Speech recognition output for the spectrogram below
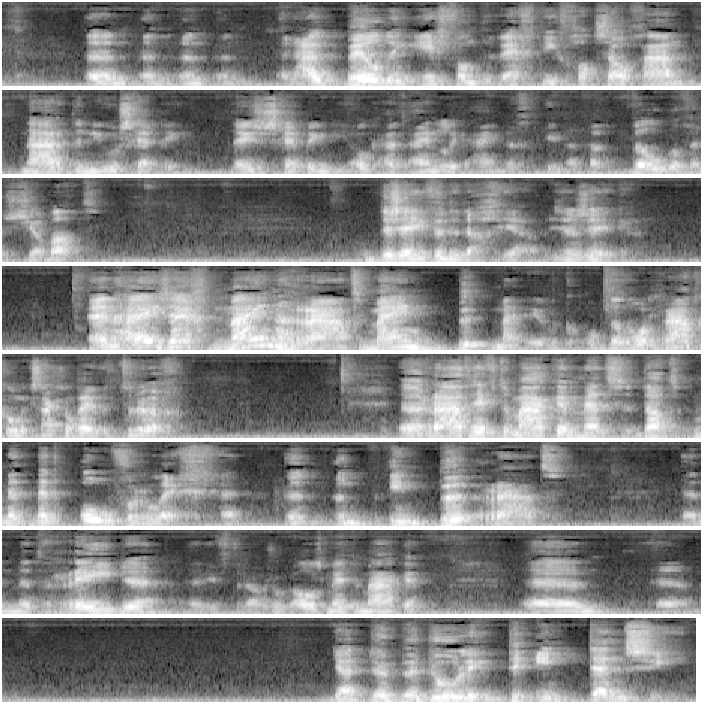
een, een, een, een, een uitbeelding is van de weg die God zou gaan naar de nieuwe schepping. Deze schepping die ook uiteindelijk eindigt in een geweldige Shabbat. De zevende dag, ja, zeker. En hij zegt: Mijn raad, mijn, mijn, Op dat woord raad kom ik straks nog even terug. Uh, raad heeft te maken met, dat, met, met overleg. Hè. Een, een, in beraad. En met reden. Heeft trouwens ook alles mee te maken. Uh, ja, de bedoeling, de intentie.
